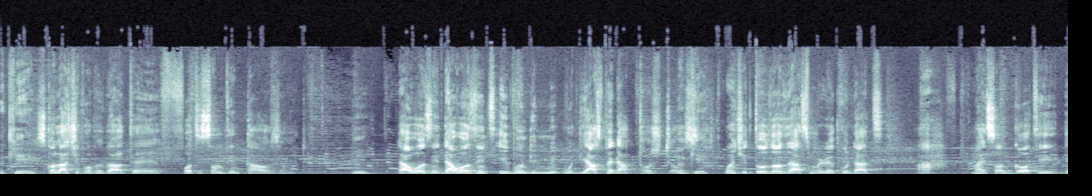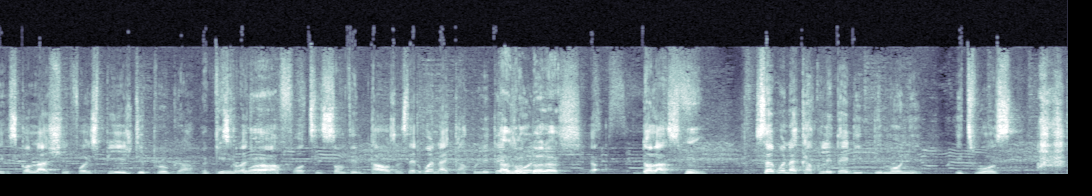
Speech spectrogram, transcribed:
Okay. scholarship of about forty something thousand. That wasn't that wasn't even the the aspect that touched us. Okay. When she told us that miracle that ah my son got a, a scholarship for his PhD program. Okay, Scholarship wow. of about forty something thousand. Said when I calculated on money, dollars. Uh, dollars. Said when I calculated the, the money, it was ah,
